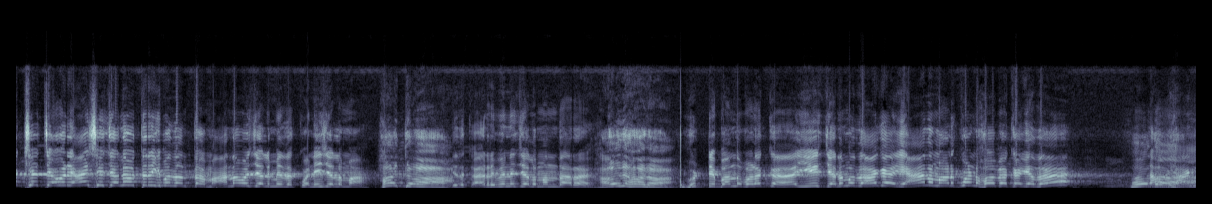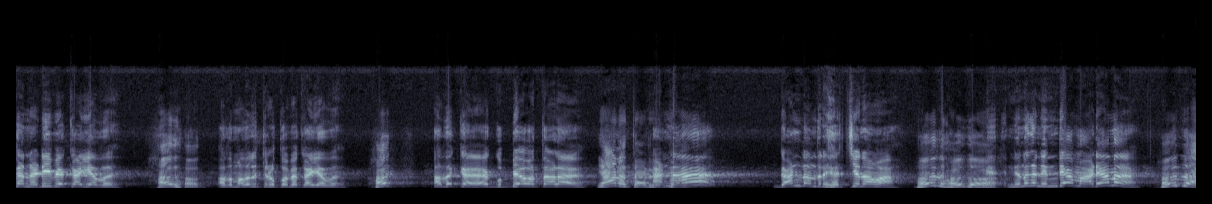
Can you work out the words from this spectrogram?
ಲಕ್ಷ ಚೌರ್ಯಾಶಿ ಜಲವು ತಿರುಗಿ ಬಂದಂತ ಮಾನವ ಜನ್ಮದ ಕೊನೆ ಜನ್ಮ ಹೌದು. ಇದಕ್ಕೆ ಅರಿವಿನ ಜನ್ಮ ಅಂದಾರ. ಹೌದು ಹೌದು. ಹುಟ್ಟಿ ಬಂದ ಬಳಕ ಈ ಜನ್ಮದಾಗ ಯಾನ ಮಾಡ್ಕೊಂಡು ಹೋಗ್ಬೇಕಾಗ್ಯದ? ನಾವು ಹೆಂಗ ನಡಿಬೇಕಾಗ್ಯದ? ಹೌದು ಹೌದು. ಅದು ಮೊದಲು ತಿಳ್ಕೊಬೇಕಾಗ್ಯದ? ಹೌದು. ಅದಕ್ಕ ಗುಬ್ಬೆ ಅವತ್ತಾಳ ಯಾನ ಅಣ್ಣ ಗಂಡ ಅಂದ್ರೆ ಹೆಚ್ಚಿನವ. ಹೌದು ಹೌದು. ನಿನಗ ನಿಂದೆ ಮಾಡ್ಯಾನ? ಹೌದಾ?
